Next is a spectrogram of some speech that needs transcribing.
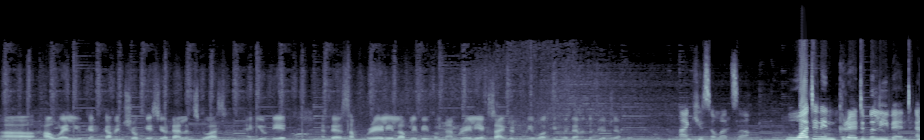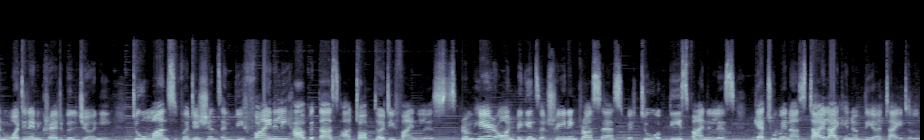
uh, how well you can come and showcase your talents to us, and you did. And there are some really lovely people, and I'm really excited to be working with them in the future. Thank you so much, sir. What an incredible event and what an incredible journey. Two months of auditions, and we finally have with us our top 30 finalists. From here on begins a training process where two of these finalists get to win a Style Icon of the Year title.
